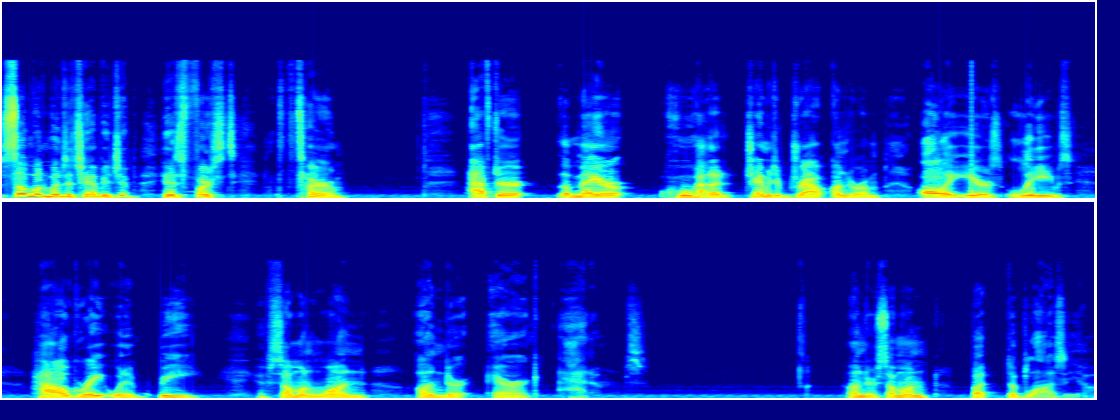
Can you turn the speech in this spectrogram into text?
someone wins a championship his first term after the mayor who had a championship drought under him all eight years leaves. How great would it be if someone won under Eric Adams? Under someone but de Blasio.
